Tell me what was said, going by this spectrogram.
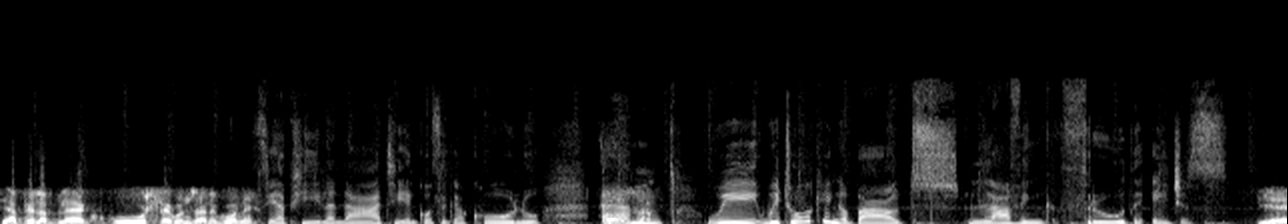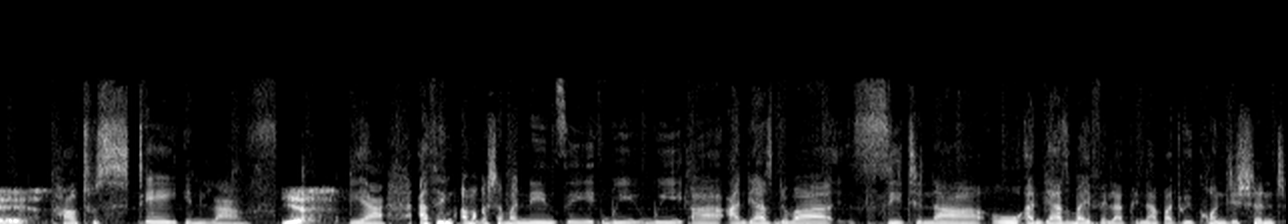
siyaphila black kuhle kunjani kuni Siyaphila nathi enkosi kakhulu. Um, we we're talking about loving through the ages, yes. How to stay in love. yes. Yeah. I think amaxesha amaninzi we we uh, andiyazi ntoba sithi na or andiyazi uba ivela phi na but we conditioned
